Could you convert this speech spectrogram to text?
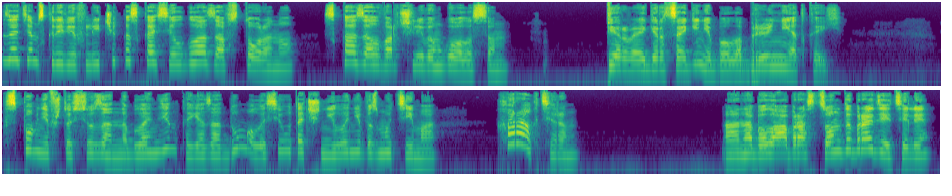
Затем, скривив личико, скосил глаза в сторону. Сказал ворчливым голосом. Первая герцогиня была брюнеткой. Вспомнив, что Сюзанна блондинка, я задумалась и уточнила невозмутимо. «Характером». «Она была образцом добродетели», —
